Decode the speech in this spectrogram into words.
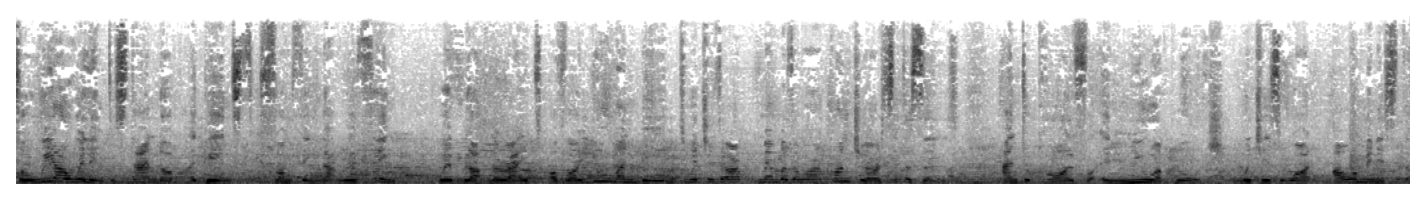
So we are willing to stand up against something that we think will block the rights of our human beings, which is our members of our country, our citizens and to call for a new approach, which is what our Minister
